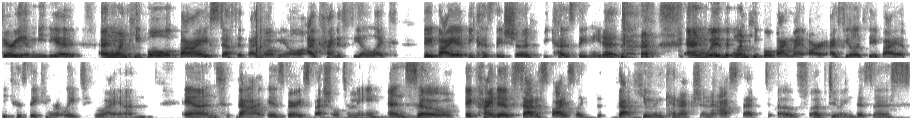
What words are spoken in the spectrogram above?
very immediate. And when people buy stuff at Binomial, I kind of feel like they buy it because they should because they need it and with when people buy my art i feel like they buy it because they can relate to who i am and that is very special to me. And mm-hmm. so it kind of satisfies like that human connection aspect of of doing business.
